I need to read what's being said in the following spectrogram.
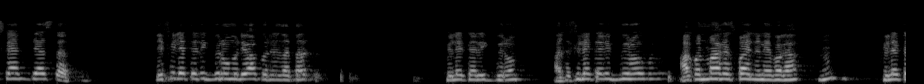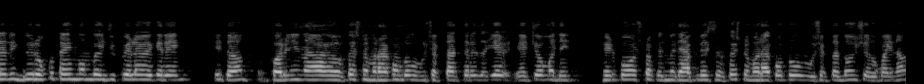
स्टॅम्प जे असतात ते फिलेटरिक ब्युरो मध्ये वापरले जातात. फिलेटरिक ब्युरो आता फिलेटरिक ब्युरो आपण मागेच पाहिलेलं आहे बघा. फिलेटरिक ब्युरो कुठे मुंबई जुपेला वगैरे. तिथं फॉरेन कस्टमर अकाउंट उघडू शकतात. तर एचओ मध्ये हेड पोस्ट ऑफिसमध्ये आपले कस्टमर अकाउंट उघडू शकतात. दोनशे रुपयानं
